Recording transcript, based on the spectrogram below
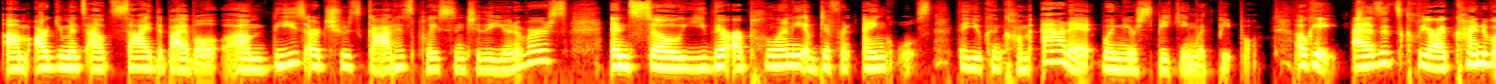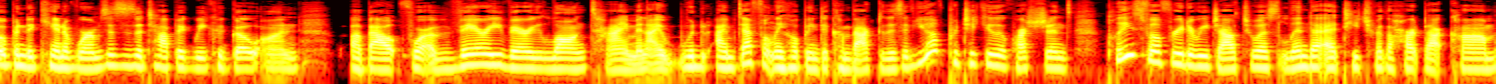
um, arguments outside the Bible. Um, these are truths God has placed into the universe. And so you, there are plenty of different angles that you can come at it when you're speaking with people. Okay, as it's clear, I've kind of opened a can of worms. This is a topic we could go on about for a very, very long time. And I would, I'm definitely hoping to come back to this. If you have particular questions, please feel free to reach out to us, linda at teachfortheheart.com.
